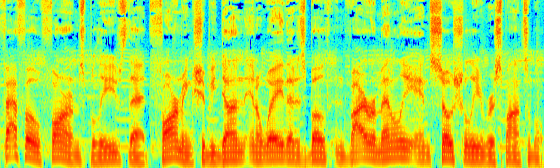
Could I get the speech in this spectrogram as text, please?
FAFO Farms believes that farming should be done in a way that is both environmentally and socially responsible.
